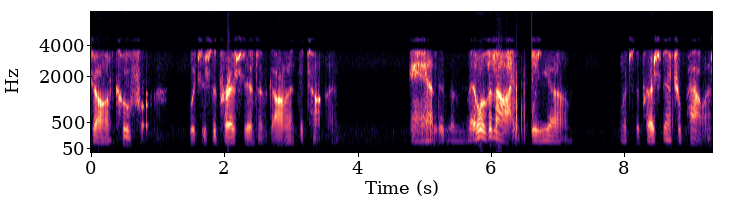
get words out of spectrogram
John Kufuor, which is the president of Ghana at the time. And in the middle of the night, we uh, went to the presidential palace,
